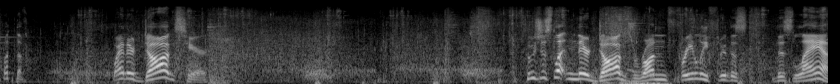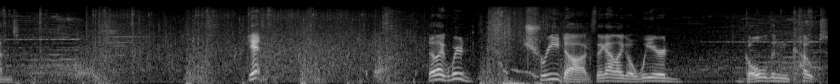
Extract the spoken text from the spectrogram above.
What the... Why are there dogs here? Who's just letting their dogs run freely through this this land? Get... They're like weird tree dogs. They got like a weird golden coat.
